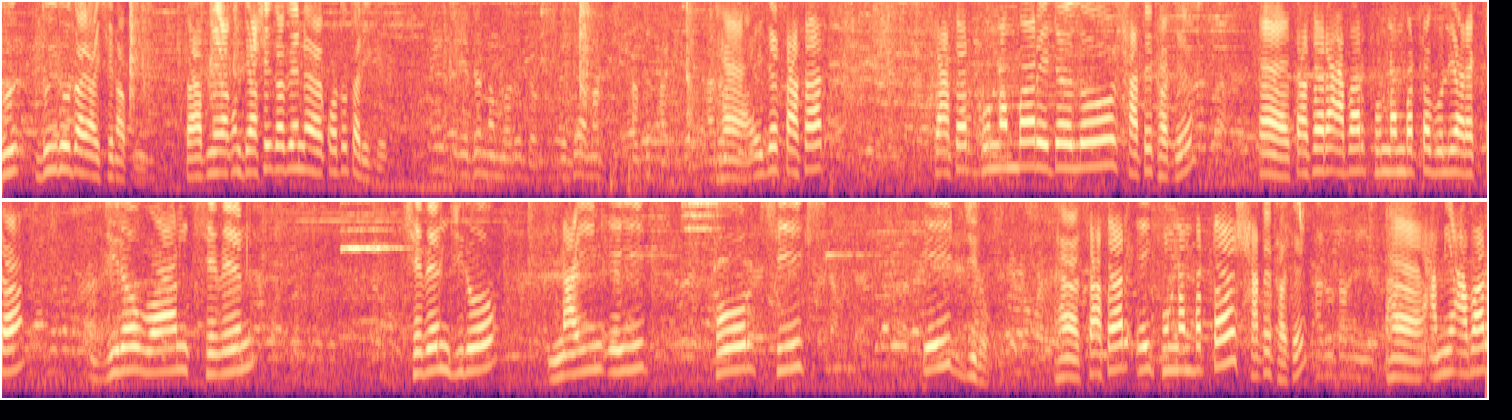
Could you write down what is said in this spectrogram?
দুই দুই রোজায় আইছেন আপনি। তা আপনি এখন দেশে যাবেন কত তারিখে? হ্যাঁ এই যে চাচার চাচার ফোন নাম্বার এটা হলো সাথে থাকে। হ্যাঁ চাচার আবার ফোন নাম্বারটা বলি আর একটা zero one seven seven zero nine eight four six eight zero. হ্যাঁ চাচার এই ফোন নাম্বারটা সাথে থাকে। হ্যাঁ আমি আবার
